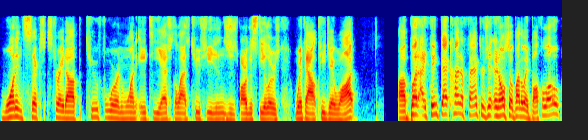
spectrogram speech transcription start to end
one in six straight up, two four and one ATS. The last two seasons are the Steelers without TJ Watt. Uh, but I think that kind of factors in. And also, by the way, Buffalo,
